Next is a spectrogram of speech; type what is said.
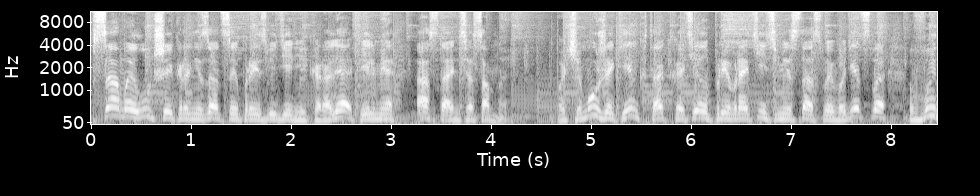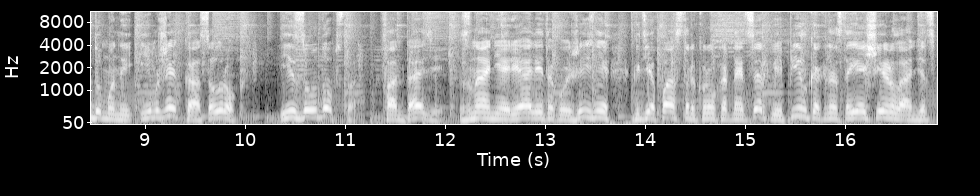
в самой лучшей экранизации произведений короля в фильме «Останься со мной». Почему же Кинг так хотел превратить места своего детства в выдуманный им же Касл-Рок? Из-за удобства, фантазии, знания реалий такой жизни, где пастор крохотной церкви пил как настоящий ирландец,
